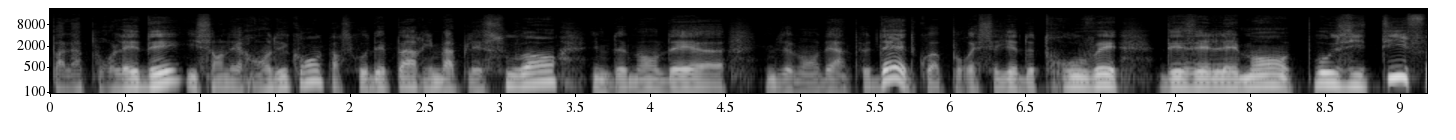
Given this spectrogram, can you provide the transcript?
pas là pour l'aider. Il s'en est rendu compte parce qu'au départ, il m'appelait souvent. Il me demandait, euh, il me demandait un peu d'aide, quoi, pour essayer de trouver des éléments positifs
